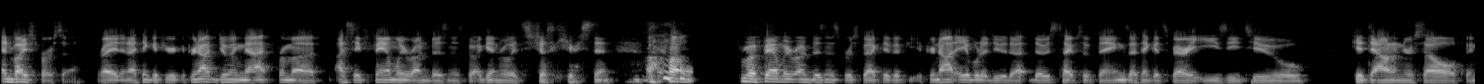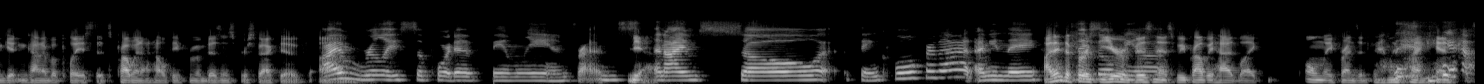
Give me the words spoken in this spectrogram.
and vice versa, right? And I think if you're if you're not doing that from a I say family run business, but again, really it's just Kirsten. Um, from a family run business perspective, if if you're not able to do that those types of things, I think it's very easy to get down on yourself and get in kind of a place that's probably not healthy from a business perspective. I'm Um, really supportive family and friends. Yeah. And I'm so thankful for that. I mean, they I think the first year of business, up. we probably had like only friends and family yeah.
